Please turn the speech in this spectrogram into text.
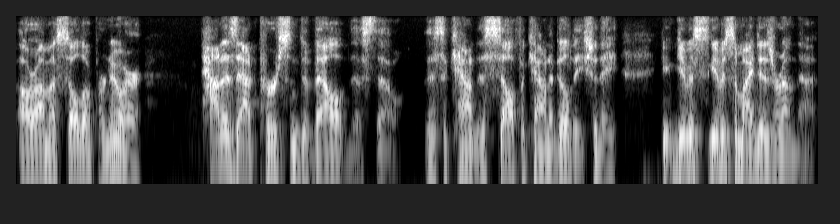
or I'm a solopreneur. How does that person develop this though? This account, this self accountability. Should they give us give us some ideas around that?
